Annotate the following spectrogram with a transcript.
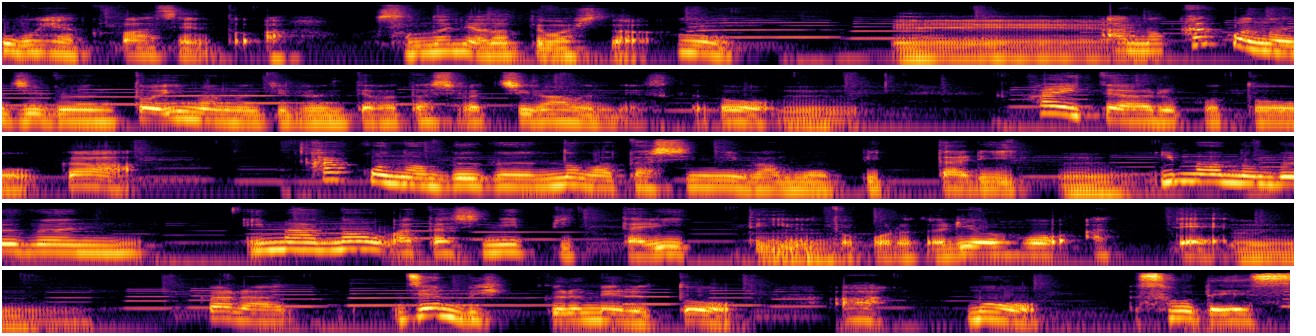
ほぼ100%。あそんなに当たってました？うん。えー、あの過去の自分と今の自分って私は違うんですけど、うん。書いてあることが過去の部分の私にはもうぴったりうん。今の部分今の私にぴったりっていうところと両方あって、うん。だから全部ひっくるめるとあもうそうです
